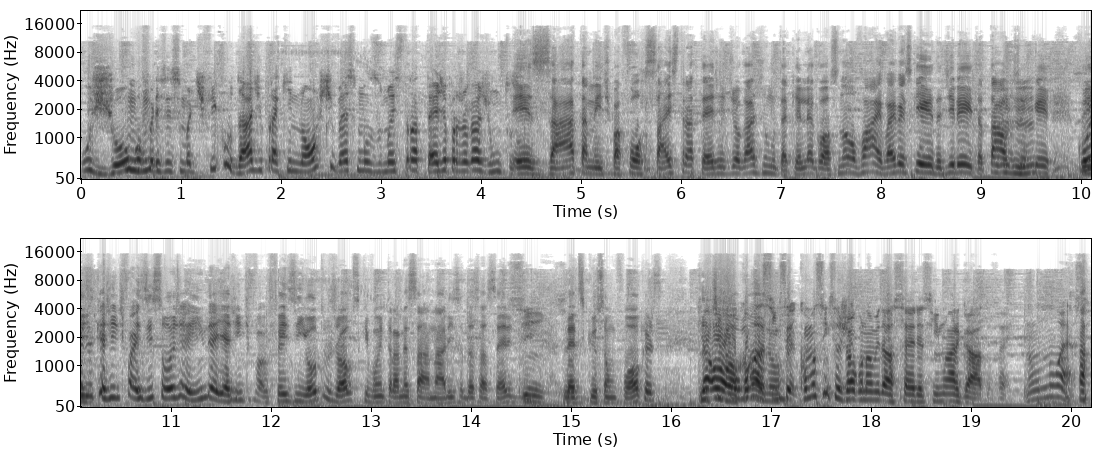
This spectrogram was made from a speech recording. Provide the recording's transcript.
o jogo Uhum. oferecesse uma dificuldade pra que nós tivéssemos uma estratégia pra jogar juntos. Exatamente, pra forçar a estratégia de jogar junto. Aquele negócio, não, vai, vai pra esquerda, direita, tal, não sei Uhum, o quê. Coisas que a gente faz isso hoje ainda e a gente fez em outros jogos que vão entrar nessa, na lista dessa série de Sim, sim. Let's Kill Some Fuckers. Que, Não, tipo, ó, como, mano, assim, cê, como assim você joga o nome da série assim largado, velho? Não, não é assim.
